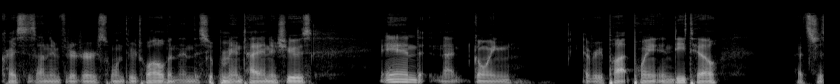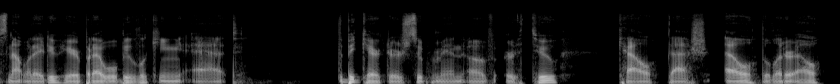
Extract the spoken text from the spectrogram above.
Crisis on Infinite Earths 1 through 12, and then the Superman tie in issues, and not going every plot point in detail. That's just not what I do here, but I will be looking at the big characters Superman of Earth 2, Kal L, the letter L,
